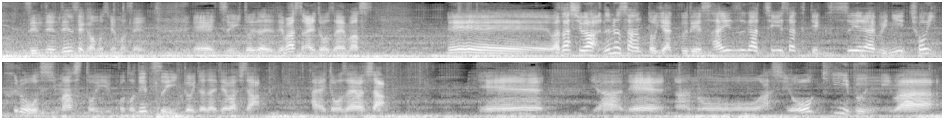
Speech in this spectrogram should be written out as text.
全然前世かもしれません。えー、ツイートいただいてます。ありがとうございます。えー、私はヌヌさんと逆でサイズが小さくて靴選びにちょい苦労しますということでツイートいただいてました。ありがとうございました。ねいやーね、あのー、足大きい分には、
